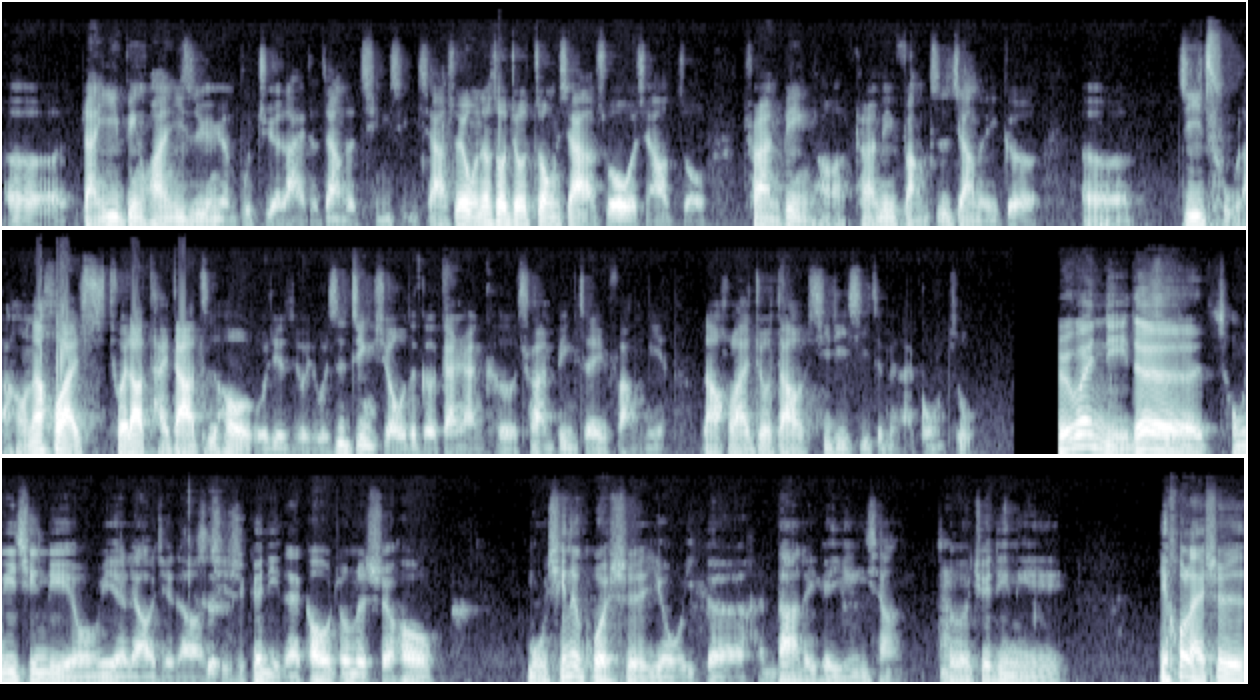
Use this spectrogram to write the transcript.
呃染疫病患一直源源不绝来的这样的情形下。所以我那时候就种下了说我想要走传染病哈传染病防治这样的一个呃基础然后那后来回到台大之后，我就我是进修这个感染科传染病这一方面。然后后来就到 CDC 这边来工作。因为，你的从医经历，我们也了解到，其实跟你在高中的时候母亲的过世有一个很大的一个影响，所以我决定你，你后来是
